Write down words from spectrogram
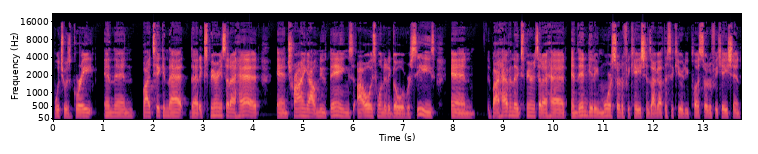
which was great. And then by taking that that experience that i had and trying out new things i always wanted to go overseas. And by having the experience that I had and then getting more certifications, I got the Security Plus certification.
